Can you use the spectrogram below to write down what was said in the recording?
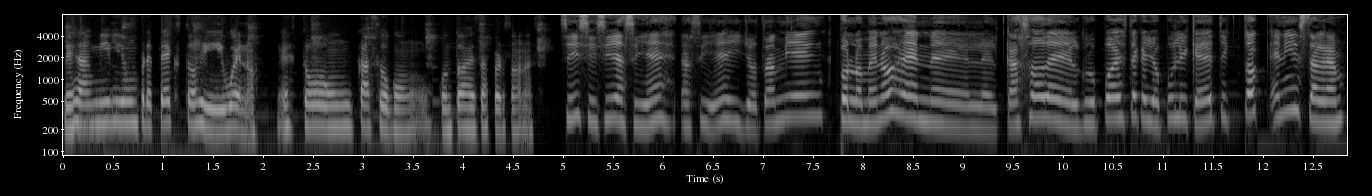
les dan mil y un pretextos y bueno, es todo un caso con, con todas esas personas. Sí, sí, sí, así es, así es. Y yo también, por lo menos en el, el caso del grupo este que yo publiqué de TikTok en Instagram,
